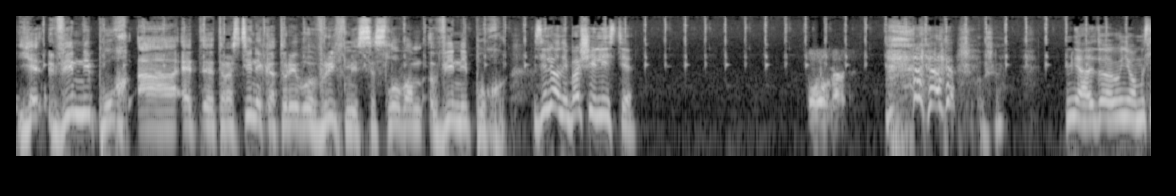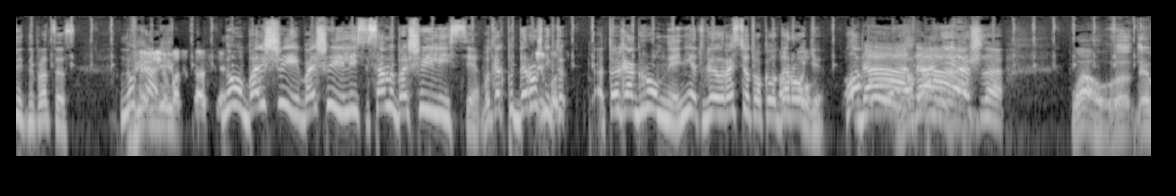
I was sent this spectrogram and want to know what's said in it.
Е- Винни-Пух, а это, это растение, которое в рифме со словом Винни-Пух. Зеленые большие листья. Луна. Нет, это у него мыслительный процесс. Ну как? Ну, большие, большие листья, самые большие листья. Вот как поддорожник, только огромные. Нет, растет около дороги. Лопух, Да, да. конечно. Вау, э, э,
